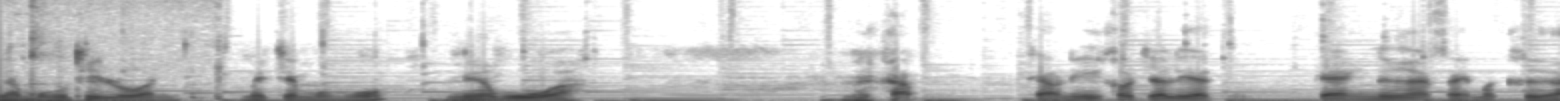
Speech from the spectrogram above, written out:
แล้วหมูที่รวนไม่ใช่หมู เนื้อวัวนะครับ แถวนี้เขาจะเรียกแกงเนื้อใส่มะเขือ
